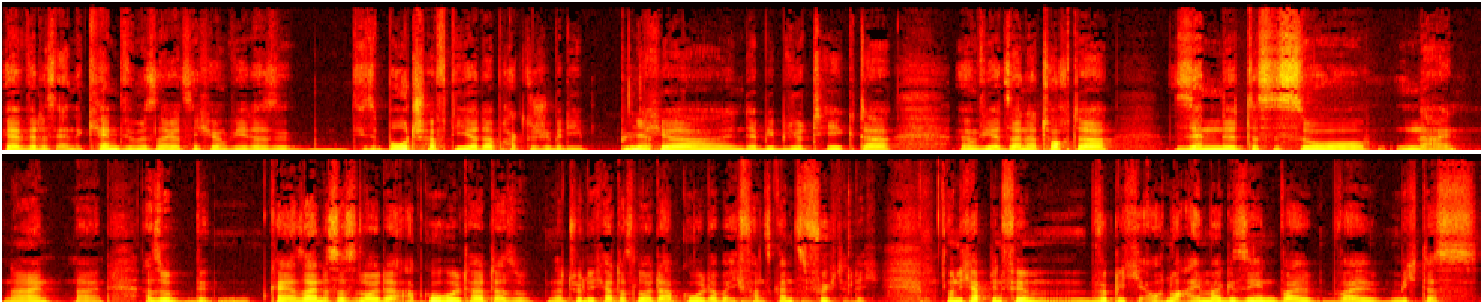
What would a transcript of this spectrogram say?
wer wer das Ende kennt wir müssen da jetzt nicht irgendwie das, diese Botschaft die er da praktisch über die Bücher in der Bibliothek da irgendwie an seiner Tochter sendet, das ist so, nein, nein, nein. Also kann ja sein, dass das Leute abgeholt hat. Also natürlich hat das Leute abgeholt, aber ich fand es ganz fürchterlich. Und ich habe den Film wirklich auch nur einmal gesehen, weil, weil mich das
